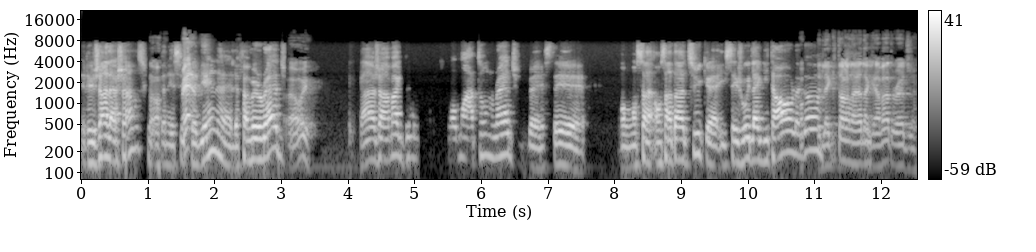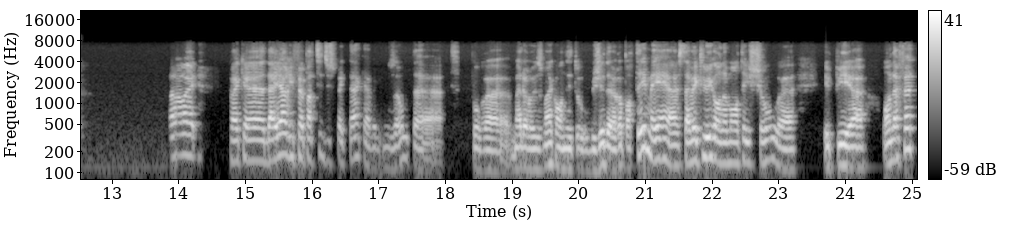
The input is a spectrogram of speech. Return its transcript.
Régent Lachance, que vous oh. connaissez très bien, le, fameux Reg. Ah oui. Quand Jean-Marc dit moi Reg, ben, c'était. On, on s'entend-tu qu'il sait jouer de la guitare, le gars? de la guitare en arrière de la cravate, Reg. Ah ouais. Fait que d'ailleurs, il fait partie du spectacle avec nous autres pour euh, malheureusement qu'on est obligé de reporter, mais euh, c'est avec lui qu'on a monté le show. Euh, et puis on a fait,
